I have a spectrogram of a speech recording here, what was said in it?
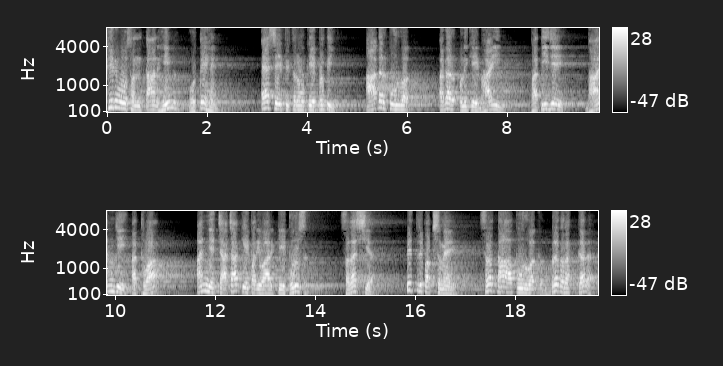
फिर वो संतानहीन होते हैं। ऐसे पितरों के प्रति आदर पूर्वक अगर उनके भाई, भतीजे, भांजे अथवा अन्य चाचा के परिवार के पुरुष, सदस्य, पितृपक्ष में श्रद्धा पूर्वक व्रत रखकर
